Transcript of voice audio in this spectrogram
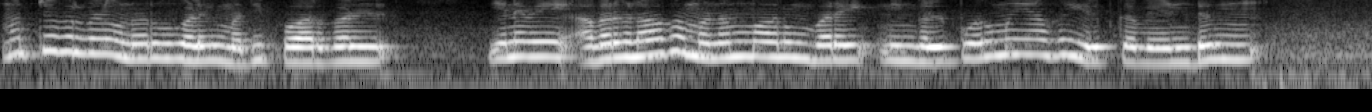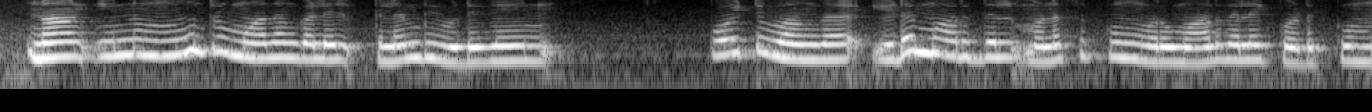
மற்றவர்கள் உணர்வுகளை மதிப்பார்கள். எனவே அவர்களாக மனம் மாறும் வரை நீங்கள் பொறுமையாக இருக்க வேண்டும். நான் இன்னும் மூன்று மாதங்களில் கிளம்பி விடுவேன் போயிட்டு வாங்க. இடம் மாறுதல் மனசுக்கும் ஒரு மாறுதலை கொடுக்கும்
